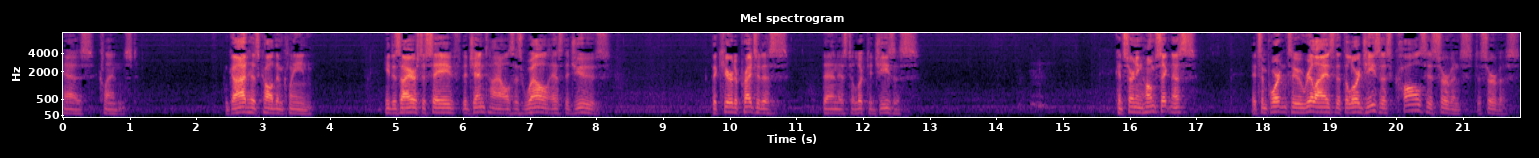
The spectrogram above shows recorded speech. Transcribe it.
has cleansed. God has called them clean. He desires to save the Gentiles as well as the Jews. The cure to prejudice, then, is to look to Jesus. Concerning homesickness, it's important to realize that the Lord Jesus calls his servants to service.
